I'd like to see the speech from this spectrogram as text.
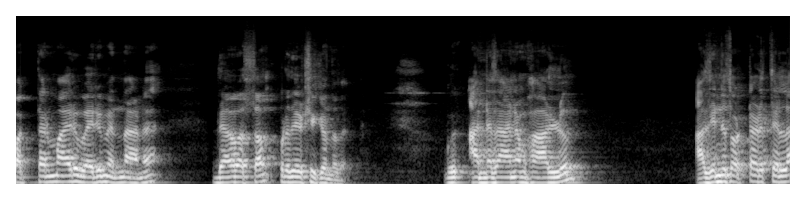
ഭക്തന്മാർ വരുമെന്നാണ് ദേവസ്വം പ്രതീക്ഷിക്കുന്നത്. അന്നദാനം ഹാളിലും അതിന് തൊട്ടടുത്തുള്ള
